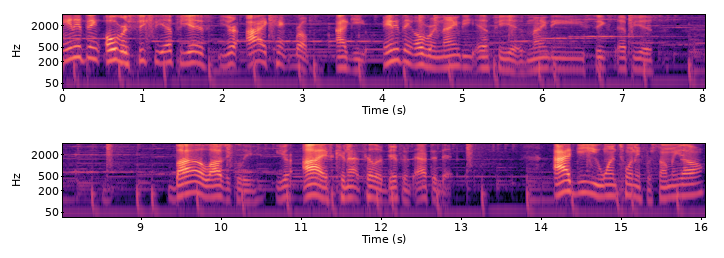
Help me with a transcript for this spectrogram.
Anything over 60 FPS, your eye can't, bro. I get anything over 90 FPS, 96 FPS. Biologically, your eyes cannot tell a difference after that. I give you 120 for some of y'all,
